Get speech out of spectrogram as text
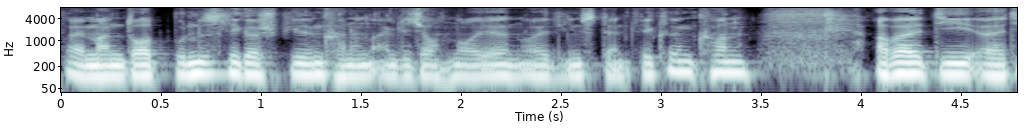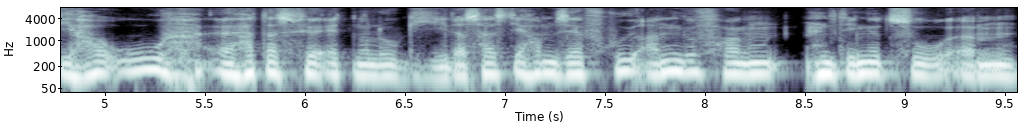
weil man dort Bundesliga spielen kann und eigentlich auch neue, neue Dienste entwickeln kann. Aber die, äh, die HU äh, hat das für Ethnologie. Das heißt, die haben sehr früh angefangen, Dinge zu, ähm,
